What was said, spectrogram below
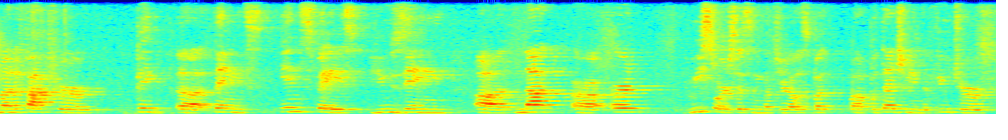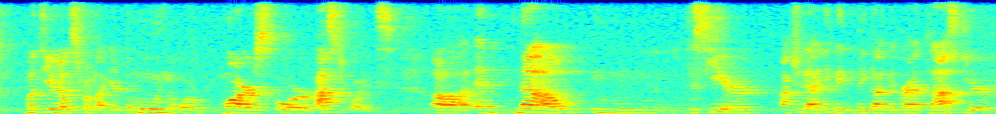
manufacture big uh, things in space using uh, not uh, Earth resources and materials, but uh, potentially in the future materials from like the moon or Mars or asteroids. Uh, and now, in this year, actually I think they, they got the grant last year,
